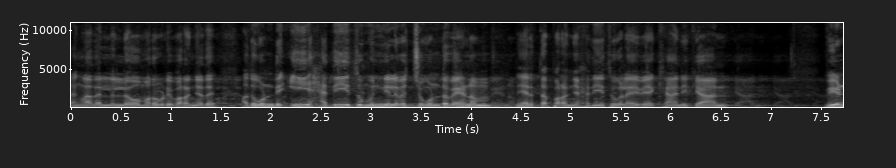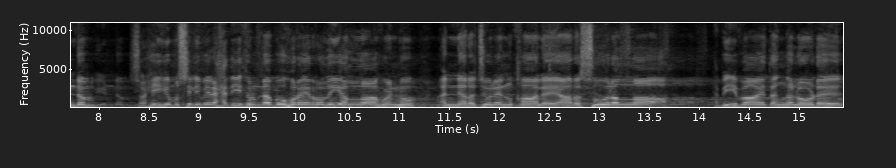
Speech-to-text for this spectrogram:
തങ്ങൾ അതല്ലല്ലോ മറുപടി പറഞ്ഞത്. അതുകൊണ്ട് ഈ ഹദീത്ത് മുന്നിൽ വെച്ചുകൊണ്ട് വേണം നേരത്തെ പറഞ്ഞ ഹദീത്തുകളെ വ്യാഖ്യാനിക്കാൻ. വീണ്ടും സ്വഹീഹ് മുസ്ലിമിലെ ഹദീസുണ്ട്. അബൂ ഹുറൈറ റളിയല്ലാഹു അൻഹു അന്ന റജുലൻ ഖാല യാ റസൂലല്ലാഹ് ഹബീബായ തങ്ങളോട്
